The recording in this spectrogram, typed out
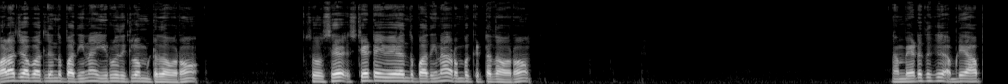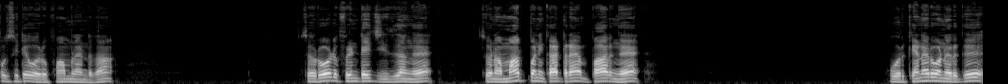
வலாஜாபாத்லேருந்து பார்த்தீங்கன்னா இருபது கிலோமீட்டர் தான் வரும். ஸோ ஸ்டே ஸ்டேட் ஹைவேலேருந்து பார்த்தீங்கன்னா ரொம்ப கிட்ட தான் வரும். நம்ம இடத்துக்கு அப்படியே ஆப்போசிட்டே ஒரு ஃபார்ம் லேண்டு தான். ஸோ ரோடு ஃப்ரண்டேஜ் இதுதாங்க. ஸோ நான் மார்க் பண்ணி காட்டுறேன். பாருங்கள் ஒரு கிணறு ஒன்று இருக்குது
